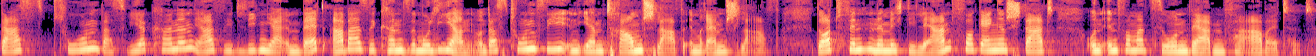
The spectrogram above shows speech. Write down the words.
das tun, was wir können. Ja, sie liegen ja im Bett, aber sie können simulieren. Und das tun sie in ihrem Traumschlaf, im REM-Schlaf. Dort finden nämlich die Lernvorgänge statt und Informationen werden verarbeitet.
